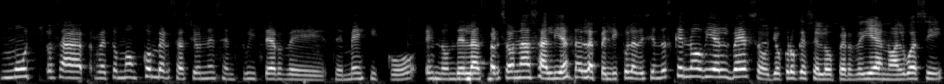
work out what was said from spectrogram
mucho, o sea, retomó conversaciones en Twitter de, de, México, en donde las personas salían de la película diciendo, es que no vi el beso, yo creo que se lo perdían o algo así,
